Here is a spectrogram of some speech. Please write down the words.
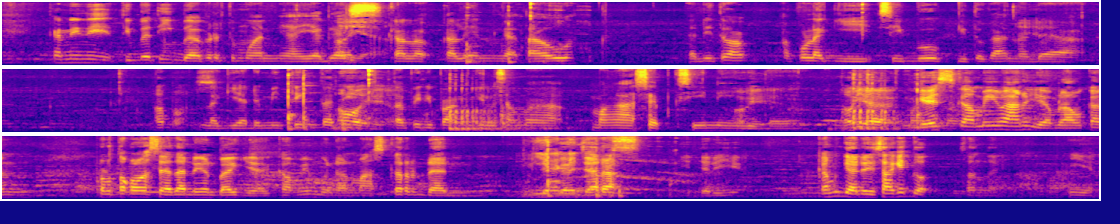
Kan ini tiba-tiba pertemuannya ya, guys. Oh, iya. Kalau kalian nggak tahu, tadi tuh aku lagi sibuk gitu kan, ada apa lagi ada meeting tadi, Oh, iya. tapi dipanggil sama Mang Asep ke sini oh gitu. iya oh iya guys kami anu ya melakukan protokol kesehatan dengan baik ya kami menggunakan masker dan Iya menjaga jarak guys. jadi kami gak ada yang sakit kok santai Iya.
